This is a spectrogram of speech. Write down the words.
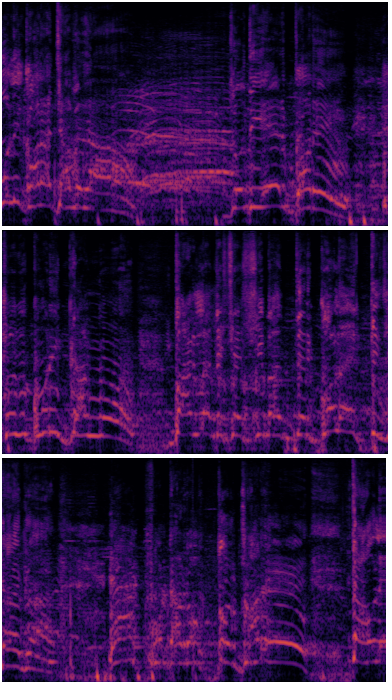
গুলি করা যাবে না যদি এর পরে শুধু কুড়িগ্রাম নয় বাংলাদেশের সীমান্তের কোন এক ফোঁটা রক্ত ঝরে তাহলে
